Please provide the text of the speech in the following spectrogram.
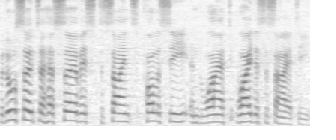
but also to her service to science policy and wider society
